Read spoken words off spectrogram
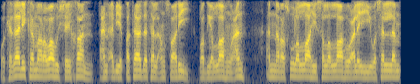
وكذلك ما رواه الشيخان عن أبي قتادة الأنصاري رضي الله عنه أن رسول الله صلى الله عليه وسلم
